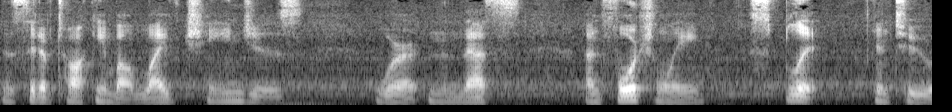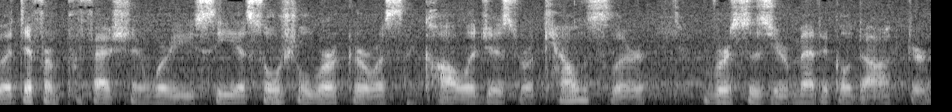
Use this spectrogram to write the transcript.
instead of talking about life changes, where that's unfortunately split into a different profession where you see a social worker or a psychologist or a counselor versus your medical doctor.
